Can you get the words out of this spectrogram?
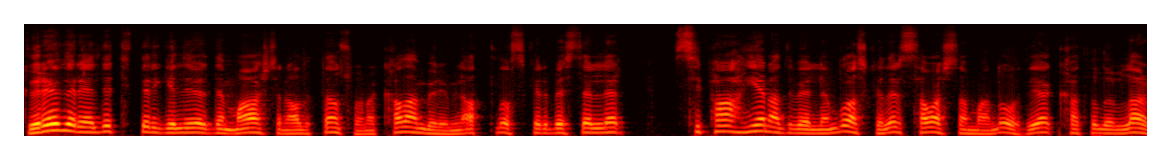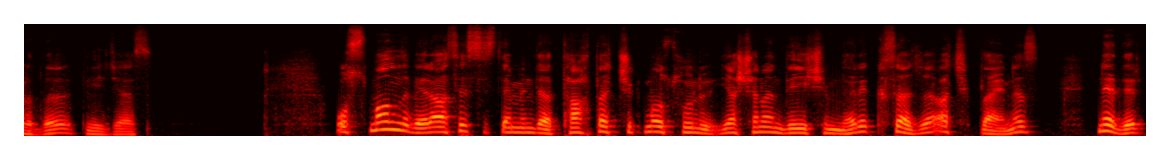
Görevler elde ettikleri gelirlerden maaşlarını aldıktan sonra kalan bölümünü atlı askeri beslerler. Sipahiyen adı verilen bu askerler savaş zamanında orduya katılırlardı diyeceğiz. Osmanlı veraset sisteminde tahta çıkma usulü yaşanan değişimleri kısaca açıklayınız. Nedir?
